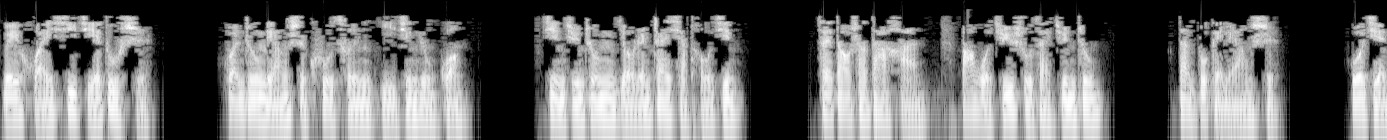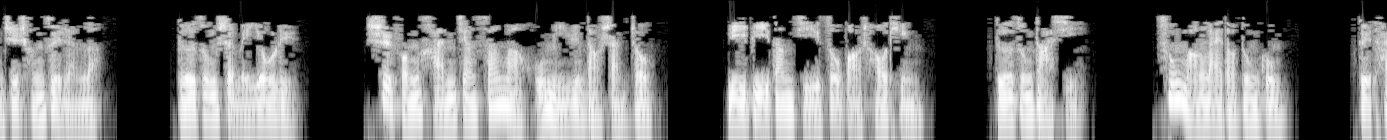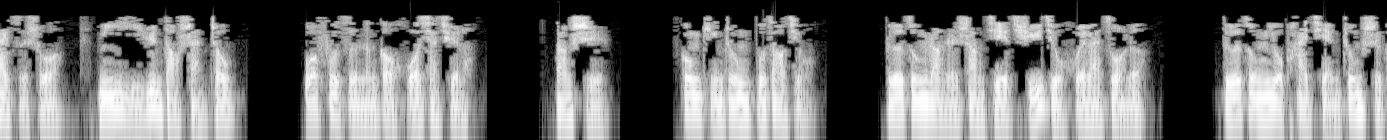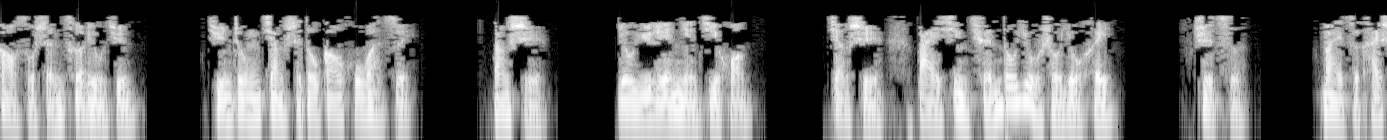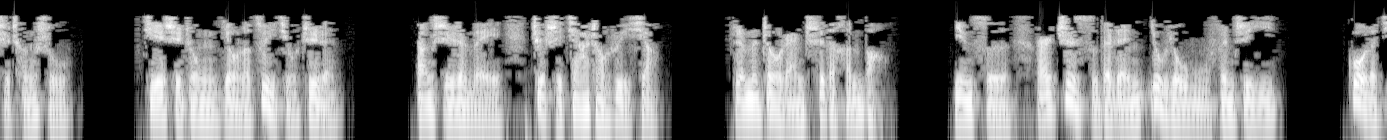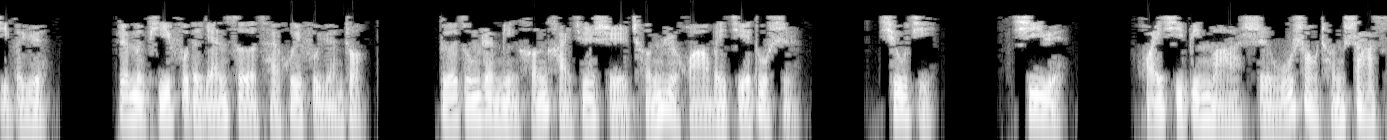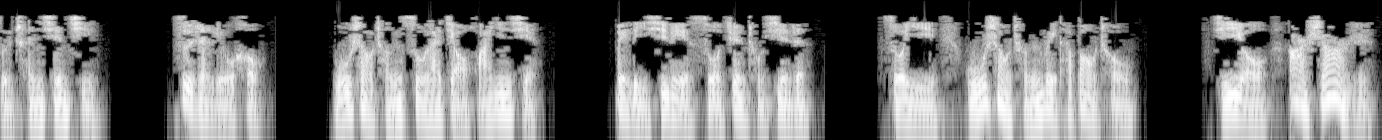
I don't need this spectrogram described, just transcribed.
为淮西节度使。关中粮食库存已经用光。禁军中有人摘下头巾，在道上大喊：“把我拘束在军中，但不给粮食，我简直成罪人了。”德宗甚为忧虑。适逢韩将三万斛米运到陕州，李泌当即奏报朝廷。德宗大喜，匆忙来到东宫，对太子说：“米已运到陕州，我父子能够活下去了。”当时。宫廷中不造酒，德宗让人上街取酒回来作乐。德宗又派遣中使告诉神策六军，军中将士都高呼万岁。当时由于连年饥荒，将士百姓全都又瘦又黑。至此，麦子开始成熟，街市中有了醉酒之人。当时认为这是佳兆瑞相，人们骤然吃得很饱。因此，而致死的人又有五分之一。过了几个月，人们皮肤的颜色才恢复原状。德宗任命横海军使程日华为节度使。秋季七月，淮西兵马使吴少成杀死陈先奇，自任留后。吴少成素来狡猾阴险，被李希烈所眷宠信任，所以吴少成为他报仇。即有二十二日，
